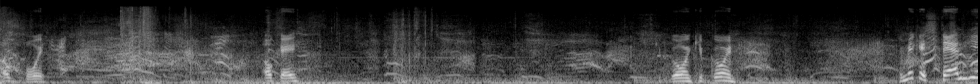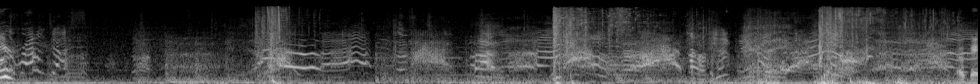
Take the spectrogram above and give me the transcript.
Oh boy. Okay. Going, keep going. You make a stand here? Okay.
